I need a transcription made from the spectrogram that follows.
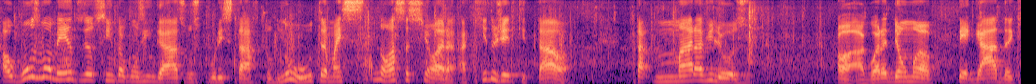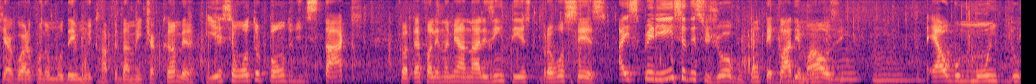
Alguns momentos eu sinto alguns engasgos por estar tudo no Ultra, mas nossa senhora, aqui do jeito que tá, ó, tá maravilhoso. Ó, agora deu uma pegada aqui agora quando eu mudei muito rapidamente a câmera. E esse é um outro ponto de destaque que eu até falei na minha análise em texto pra vocês. A experiência desse jogo com teclado e mouse é algo muito,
